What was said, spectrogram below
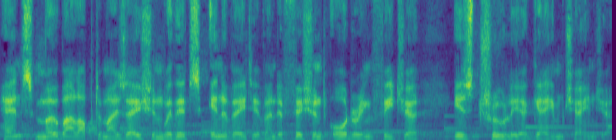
Hence, mobile optimization with its innovative and efficient ordering feature is truly a game changer.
